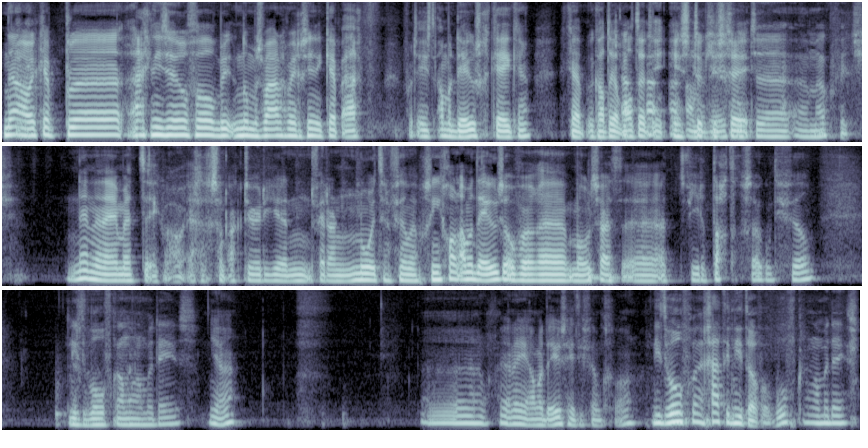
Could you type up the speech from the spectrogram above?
Nou, ik heb eh, eigenlijk niet zo heel veel noemenswaardig meer gezien. Ik heb eigenlijk voor het eerst Amadeus gekeken. Ik, heb, ik had hem altijd in, in stukjes Amadeus ge... met, Malkovich. Nee, nee, nee. Met, ik wou echt zo'n acteur die je verder nooit in een film hebt gezien. Gewoon Amadeus over eh, Mozart eh, uit 84 of zo komt die film. Niet Wolfgang Amadeus? Ja. Eh, ja, nee, Amadeus heet die film gewoon. Niet Wolfgang? Gaat hij niet over Wolfgang Amadeus?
